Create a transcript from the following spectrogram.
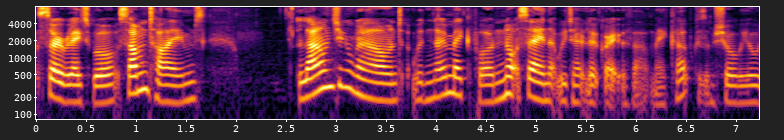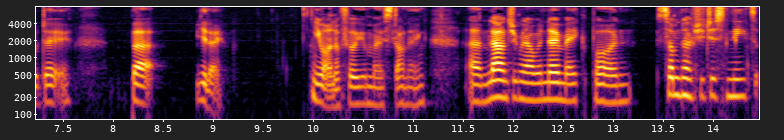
so relatable. Sometimes lounging around with no makeup on, not saying that we don't look great without makeup, because I'm sure we all do, but you know, you want to feel your most stunning. Um, lounging around with no makeup on, sometimes you just need to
